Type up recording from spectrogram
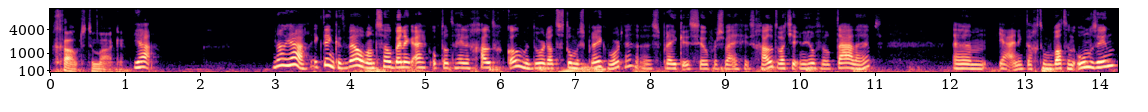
goud te maken. Ja. Nou ja, ik denk het wel, want zo ben ik eigenlijk op dat hele goud gekomen door dat stomme spreekwoord. Hè. Uh, spreken is zilver, zwijgen is goud, wat je in heel veel talen hebt. Ehm, ja, en ik dacht toen, wat een onzin.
